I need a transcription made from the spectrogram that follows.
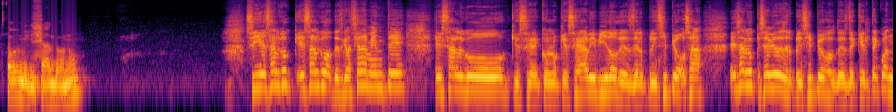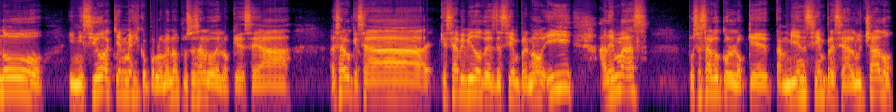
estamos militando, ¿no? Sí, es algo, es algo, desgraciadamente, es algo que se, con lo que se ha vivido desde el principio, o sea, es algo que se ha vivido desde el principio, desde que el taekwondo inició aquí en México, por lo menos, pues es algo de lo que se ha, es algo que se ha, que se ha vivido desde siempre, ¿no? Y además, pues es algo con lo que también siempre se ha luchado,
